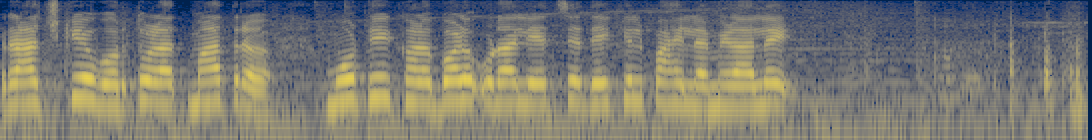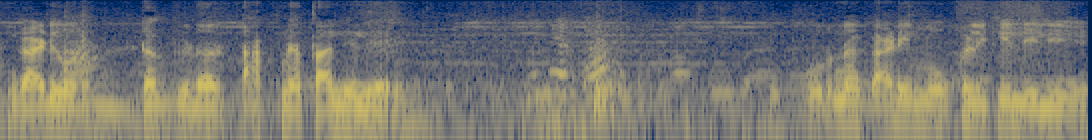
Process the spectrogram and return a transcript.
राजकीय वर्तुळात मात्र मोठी खळबळ उडाल्याचे देखील पाहायला मिळाले. गाडीवर दगड टाकण्यात आलेले आहे. पूर्ण गाडी मोकळी केलेली आहे.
